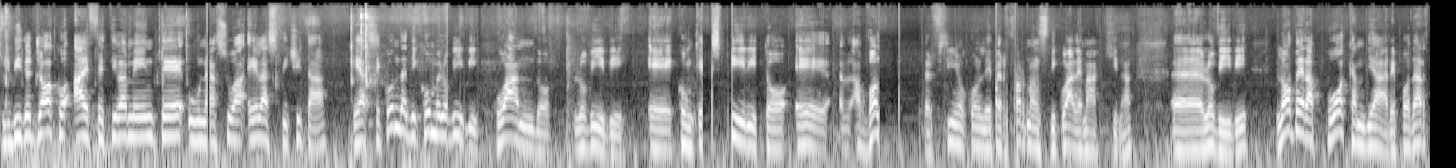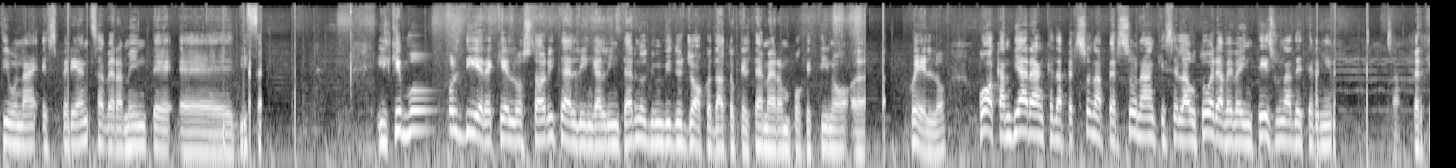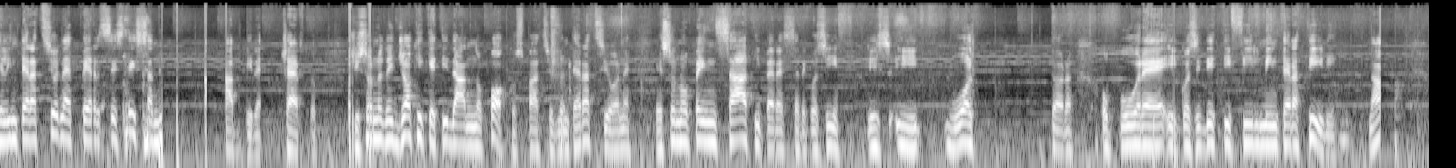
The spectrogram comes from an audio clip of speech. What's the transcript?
il videogioco ha effettivamente una sua elasticità e a seconda di come lo vivi, quando lo vivi e con che spirito e a volte persino con le performance di quale macchina eh, lo vivi, l'opera può cambiare, può darti un'esperienza veramente eh, differente. Il che vuol dire che lo storytelling all'interno di un videogioco, dato che il tema era un pochettino eh, quello, può cambiare anche da persona a persona, anche se l'autore aveva inteso una determinata cosa, perché l'interazione è per se stessa non stabile, certo. Ci sono dei giochi che ti danno poco spazio di interazione e sono pensati per essere così, i, i Walt Simulator oppure i cosiddetti film interattivi, no?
